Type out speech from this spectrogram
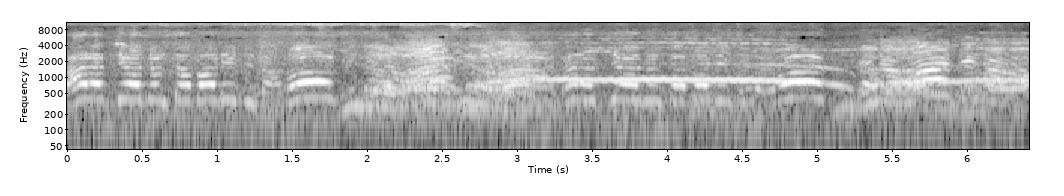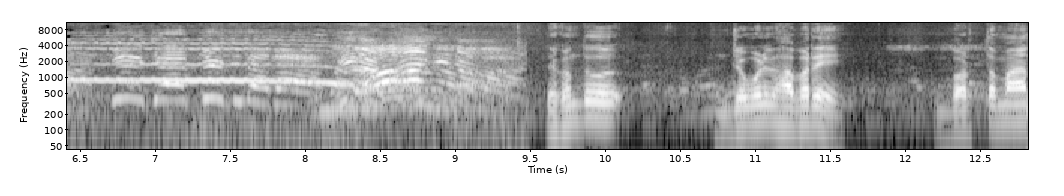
भारतीय जनता पार्टी जिंदाबाद जिंदाबाद जिंदाबाद भारतीय जनता पार्टी जिंदाबाद जिंदाबाद जिंदाबाद बीजेपी जिंदाबाद जिंदाबाद जिंदाबाद ଦେଖନ୍ତୁ ଯେଉଁଭଳି ଭାବରେ ବର୍ତ୍ତମାନ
